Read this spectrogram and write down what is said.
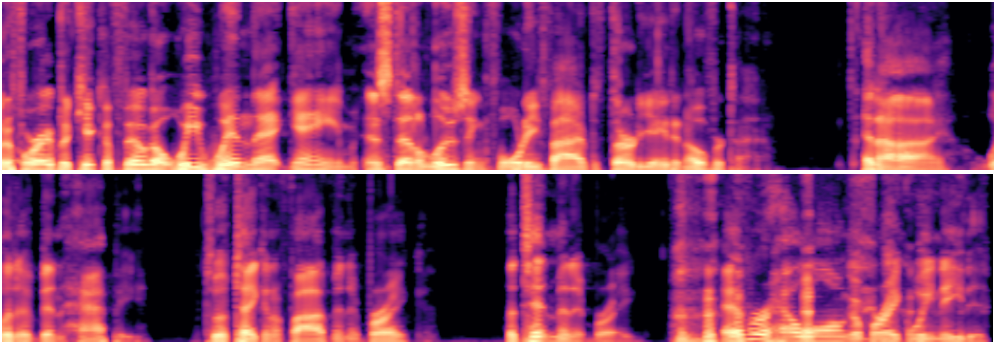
But if we're able to kick a field goal, we win that game instead of losing 45 to 38 in overtime. And I would have been happy to have taken a five minute break, a 10 minute break, ever how long a break we needed.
